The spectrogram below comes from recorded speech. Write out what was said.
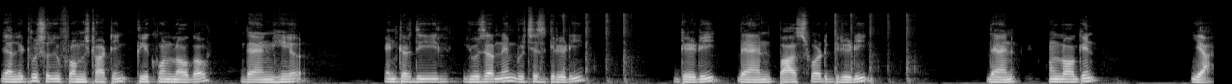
Yeah let me show you from starting. Click on logout. Then here enter the username which is gridi gridi then password gridi. Then on login. Yeah.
